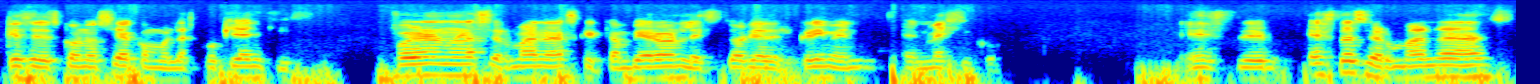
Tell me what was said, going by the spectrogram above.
que se les conocía como las Poquianchis. Fueron unas hermanas que cambiaron la historia del crimen en México. Este, estas hermanas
